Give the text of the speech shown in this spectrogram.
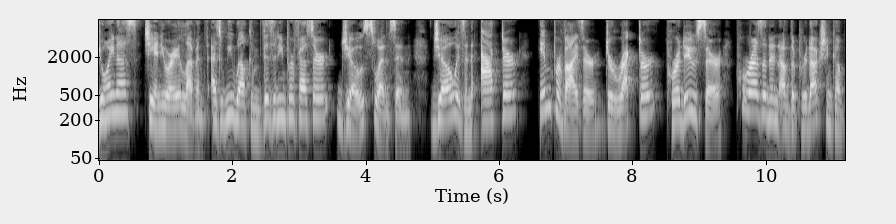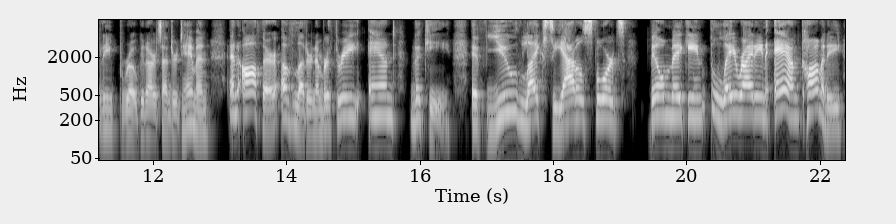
Join us January 11th as we welcome visiting professor Joe Swenson. Joe is an actor, improviser, director, producer, president of the production company Broken Arts Entertainment, and author of Letter Number Three and The Key. If you like Seattle sports, filmmaking, playwriting, and comedy,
